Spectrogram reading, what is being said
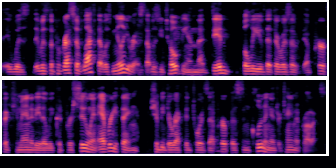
it was it was the progressive left that was meliorist that was utopian that did believe that there was a, a perfect humanity that we could pursue and everything should be directed towards that purpose including entertainment products.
